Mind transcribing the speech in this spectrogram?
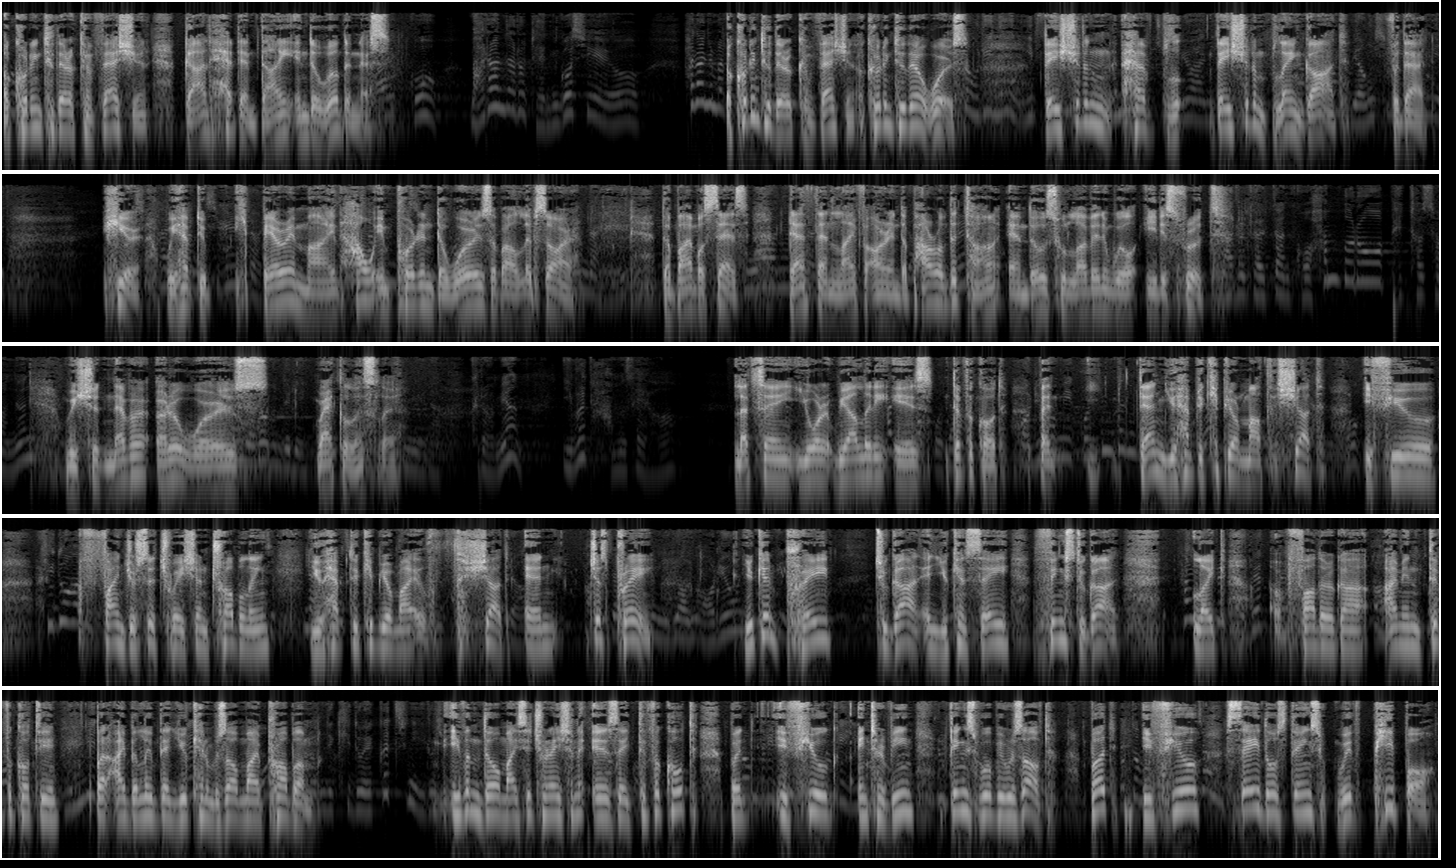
According to their confession, God had them die in the wilderness. According to their confession, according to their words, they shouldn't have they shouldn't blame God for that. Here, we have to bear in mind how important the words of our lips are. The Bible says, Death and life are in the power of the tongue, and those who love it will eat its fruit. We should never utter words recklessly. let's say your reality is difficult, but then you have to keep your mouth shut. If you find your situation troubling, you have to keep your mouth shut and just pray. You can pray to God and you can say things to God. Like, Father God, I'm in difficulty, but I believe that you can resolve my problem even though my situation is a difficult, but if you intervene, things will be resolved. But if you say those things with people,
